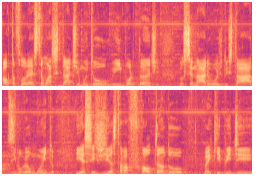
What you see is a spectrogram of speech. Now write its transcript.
Alta Floresta é uma cidade muito importante no cenário hoje do estado, desenvolveu muito. E esses dias estava faltando uma equipe de,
